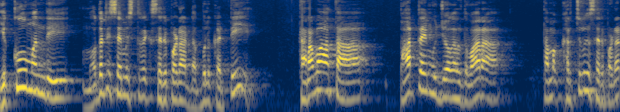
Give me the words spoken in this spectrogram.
ఎక్కువ మంది మొదటి సెమిస్టర్కి సరిపడా డబ్బులు కట్టి తర్వాత పార్ట్ టైం ఉద్యోగాల ద్వారా తమ ఖర్చులకు సరిపడా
